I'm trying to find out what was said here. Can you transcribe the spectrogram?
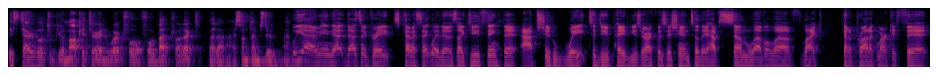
it's terrible to be a marketer and work for for a bad product, but uh, I sometimes do. Uh, well, yeah, I mean that, that's a great kind of segue. Though, is like, do you think that apps should wait to do paid user acquisition until they have some level of like kind of product market fit?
